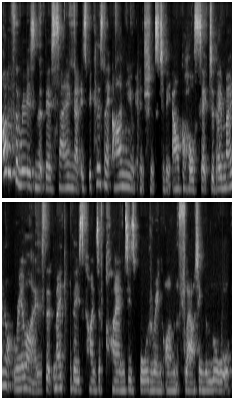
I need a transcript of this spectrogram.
part of the reason that they're saying that is because they are new entrants to the alcohol sector. They may not realize that making these kinds of claims is bordering on flouting the law.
